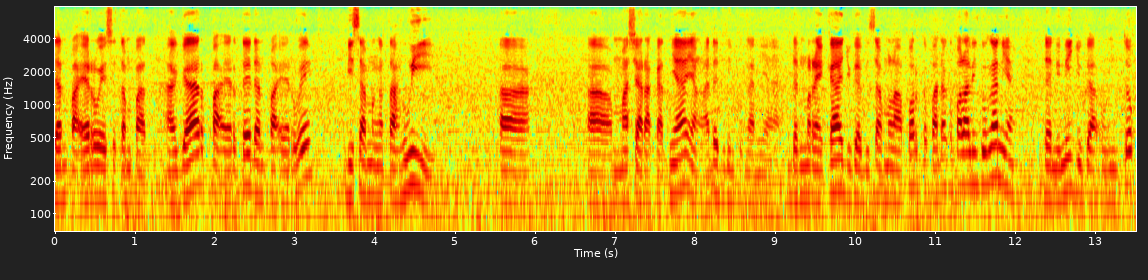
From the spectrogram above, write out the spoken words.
dan Pak RW setempat agar Pak RT dan Pak RW bisa mengetahui uh, uh, masyarakatnya yang ada di lingkungannya dan mereka juga bisa melapor kepada kepala lingkungannya dan ini juga untuk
